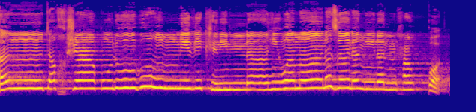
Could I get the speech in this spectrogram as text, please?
أن تخشع قلوبهم لذكر الله وما نزل من الحق؟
